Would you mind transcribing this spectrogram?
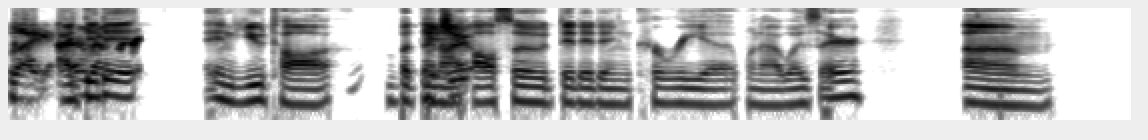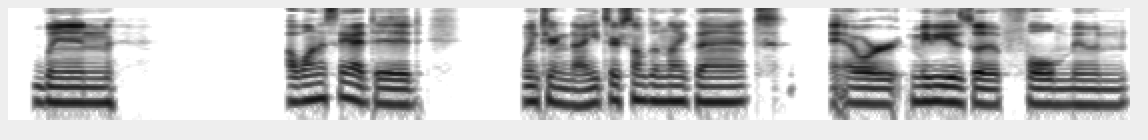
Like I, I did it in Utah, but then I also did it in Korea when I was there. Um, when I want to say I did Winter Nights or something like that, eh, or maybe it was a full moon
